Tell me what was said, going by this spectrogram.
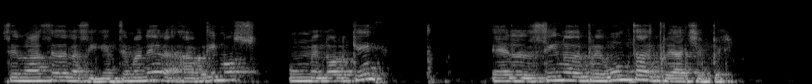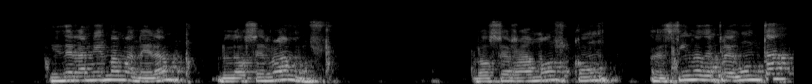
Se lo hace de la siguiente manera. Abrimos un menor que, el signo de pregunta y PHP. Y de la misma manera lo cerramos. Lo cerramos con el signo de pregunta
